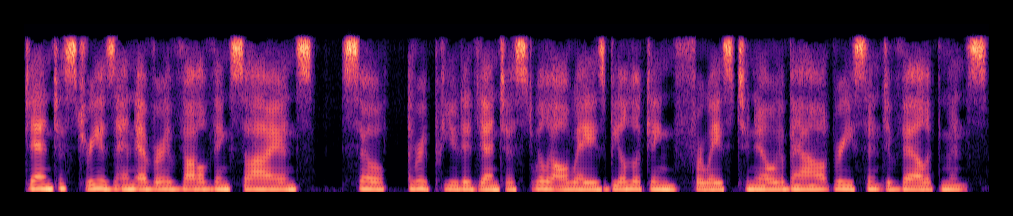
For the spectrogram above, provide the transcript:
Dentistry is an ever evolving science, so a reputed dentist will always be looking for ways to know about recent developments.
